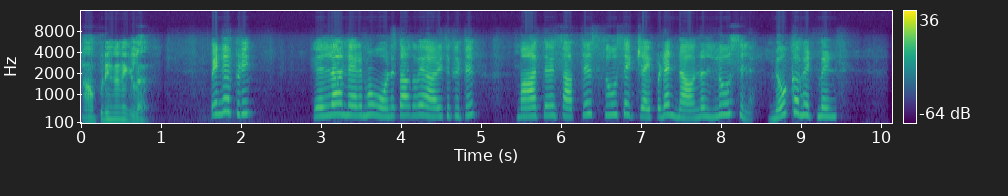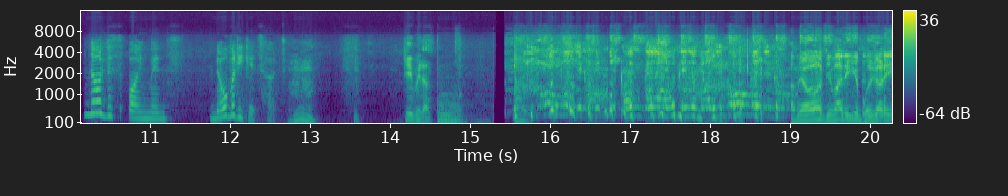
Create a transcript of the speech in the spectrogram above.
நான் அப்படி நினைக்கல பின்ன எப்படி எல்லா நேரமும் உனக்காகவே அழுதுகிட்டு மாத்திரை சாப்பிட்டு சூசைட் ட்ரை பண்ண நான் ஒன்னும் லூஸ் இல்ல no commitments no disappointments nobody gets hurt hmm keep it up अबे ओ दिवाली की फुलझड़ी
